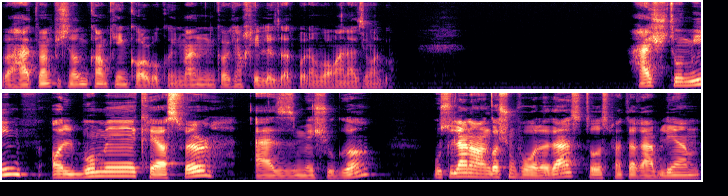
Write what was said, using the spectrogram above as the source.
و حتما پیشنهاد می‌کنم که این کار بکنید من این کار کنم خیلی لذت بردم واقعا از این آلبوم. هشتمین آلبوم کیاسفر از مشوگا. اصولا آهنگاشون فوق است. تو قسمت قبلی هم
